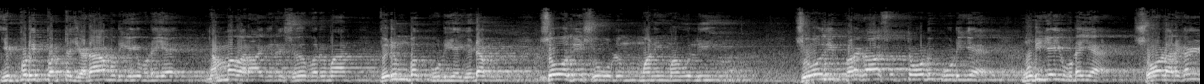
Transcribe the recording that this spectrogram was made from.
இப்படிப்பட்ட ஜடாமுடியை உடைய நம்மவராகிற சிவபெருமான் விரும்பக்கூடிய இடம் சோதி சூழும் மணிமௌலி ஜோதி பிரகாசத்தோடு கூடிய முடியை உடைய சோழர்கள்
